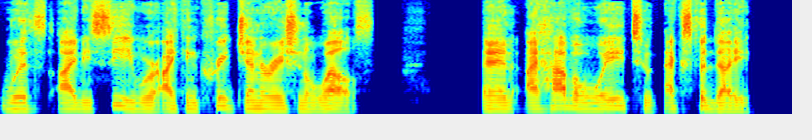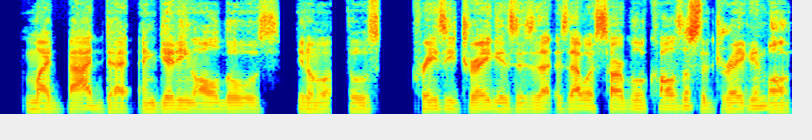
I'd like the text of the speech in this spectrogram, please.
with IBC where I can create generational wealth. And I have a way to expedite my bad debt and getting all those, you know, those crazy dragons. Is that is that what Sarble calls us, the dragons? Well,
